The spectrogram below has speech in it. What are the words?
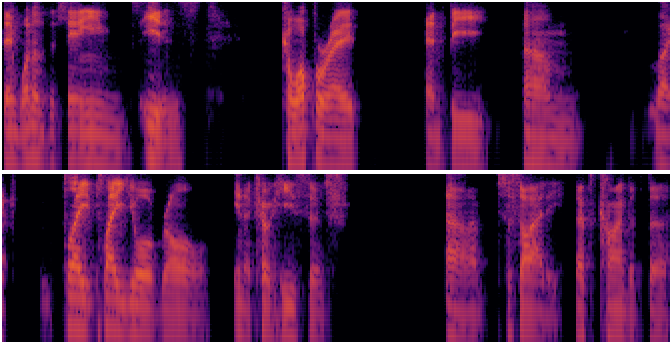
then one of the themes is cooperate and be um, like play play your role in a cohesive uh, society. That's kind of the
